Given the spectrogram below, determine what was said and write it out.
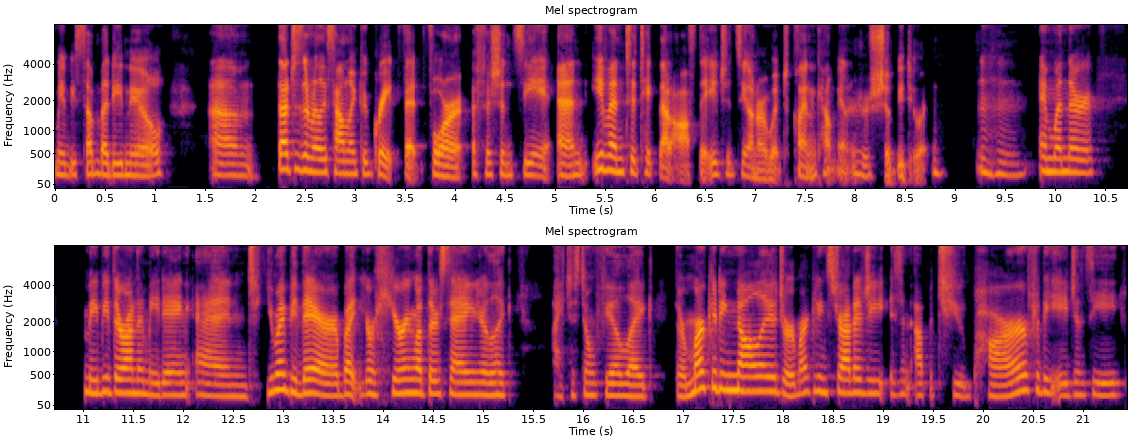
maybe somebody new. Um, that doesn't really sound like a great fit for efficiency and even to take that off the agency owner which client account managers should be doing mm-hmm. and when they're maybe they're on a meeting and you might be there but you're hearing what they're saying you're like i just don't feel like their marketing knowledge or marketing strategy isn't up to par for the agency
